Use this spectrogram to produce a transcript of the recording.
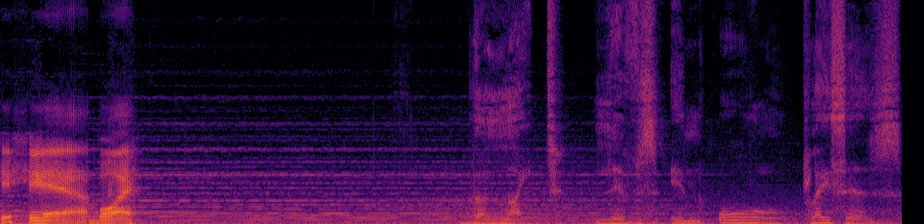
Yeah, boy. The light lives in all places,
